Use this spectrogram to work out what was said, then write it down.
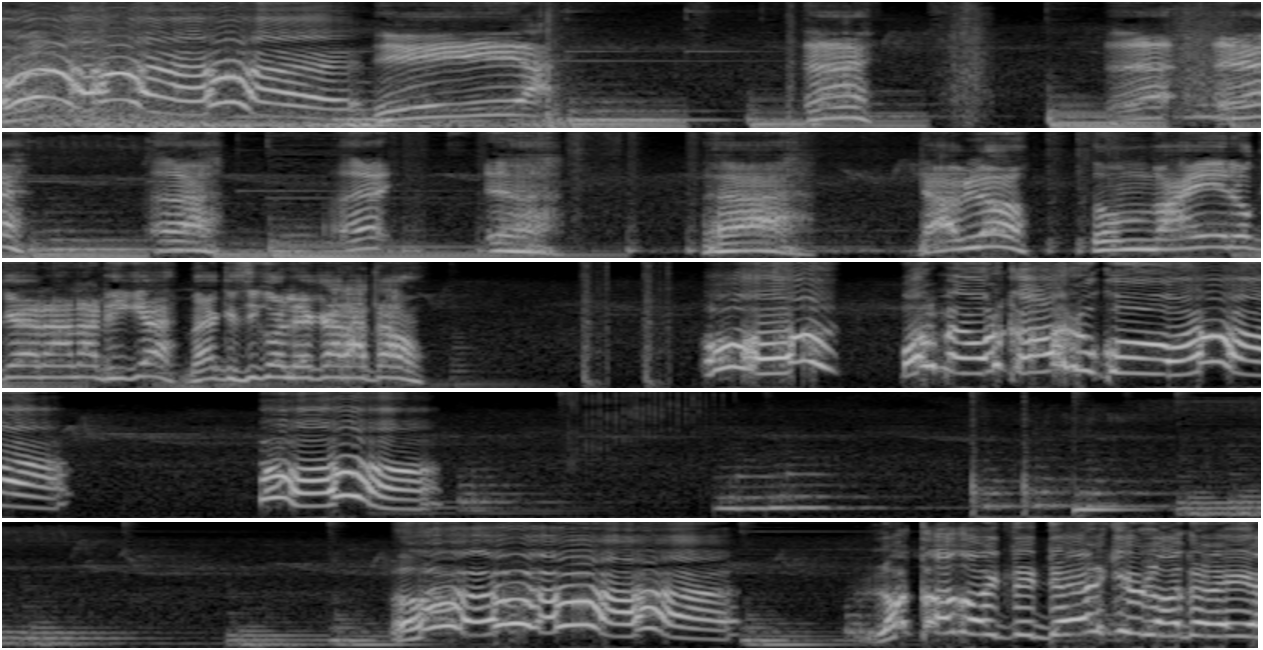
आ, आ, आ, आ, आ, डब्लू तुम वहीं रुके रहना ठीक है मैं किसी को लेकर आता हूँ पर मैं और कहाँ रुकूं। आ, लक्का को इतनी देर क्यों लग रही है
